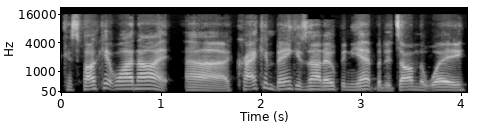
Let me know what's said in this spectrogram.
Because fuck it, why not? Uh, Kraken Bank is not open yet, but it's on the way.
